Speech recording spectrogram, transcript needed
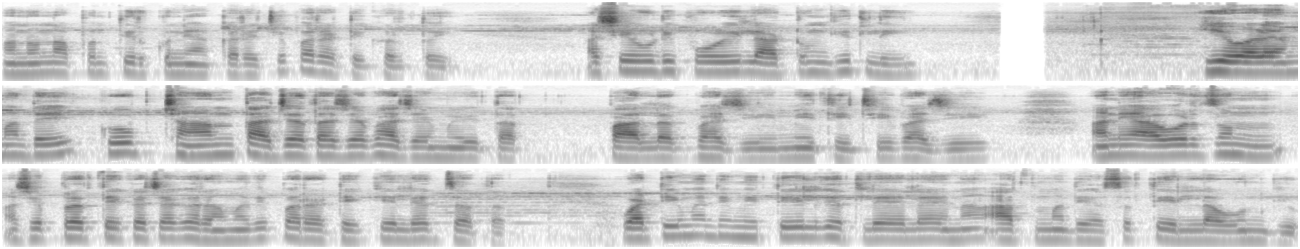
म्हणून आपण तिरकोणी आकाराचे पराठे करतो आहे अशी एवढी पोळी लाटून घेतली हिवाळ्यामध्ये खूप छान ताज्या ताज्या भाज्या मिळतात. पालक भाजी मेथीची भाजी आणि आवर्जून असे प्रत्येकाच्या घरामध्ये पराठे केलेच जातात. वाटीमध्ये मी तेल घेतलेलं आहे ना आतमध्ये असं तेल लावून घेऊ.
